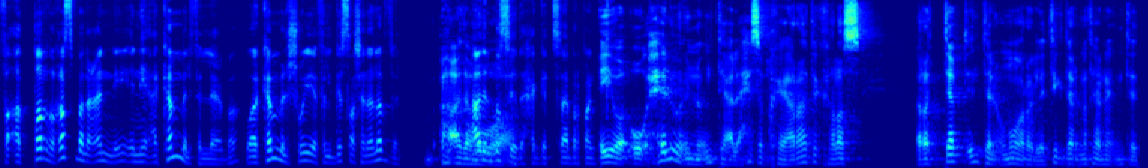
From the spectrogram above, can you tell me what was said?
فأضطر غصبا عني إني أكمل في اللعبة وأكمل شوية في القصة عشان أ level. هذا هذه النصيحه حقت سايبر بانك أيوه وحلو إنه أنت على حسب خياراتك خلاص رتبت أنت الأمور اللي تقدر مثلا أنت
